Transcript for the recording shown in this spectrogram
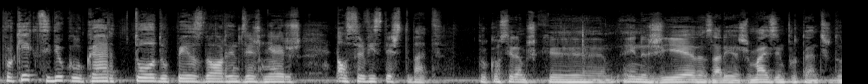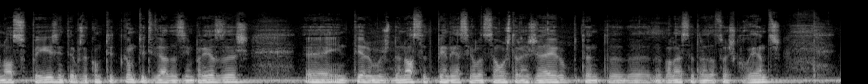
Por que é que decidiu colocar todo o peso da Ordem dos Engenheiros ao serviço deste debate? Porque consideramos que a energia é das áreas mais importantes do nosso país em termos da competitividade das empresas, eh, em termos da nossa dependência em relação ao estrangeiro, portanto, da, da balança de transações correntes.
